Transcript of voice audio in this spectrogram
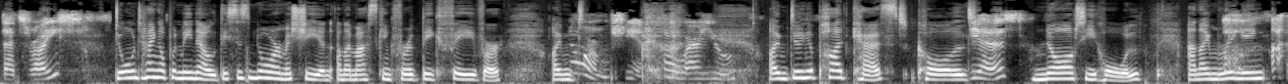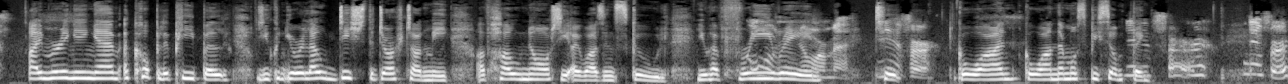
that's right. Don't hang up on me now. This is Norma Sheehan, and I'm asking for a big favour. I'm Norm, Sheehan, how are you? I'm doing a podcast called Yes. Naughty Hole, and I'm ringing. I'm ringing um, a couple of people. You can you're allowed to dish the dirt on me of how naughty I was in school. You have free oh, reign. Norma, to- never, Go on, go on. There must be something. never, never.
